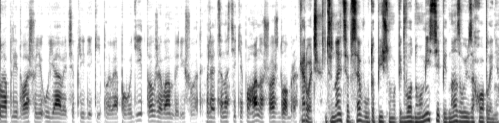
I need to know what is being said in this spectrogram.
Ну а плід вашої уяви чи плід, який пливе по воді, то вже вам вирішувати. Блять, це настільки погано, що аж добре. Коротше, починається все в утопічному підводному місці під назвою Захоплення.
